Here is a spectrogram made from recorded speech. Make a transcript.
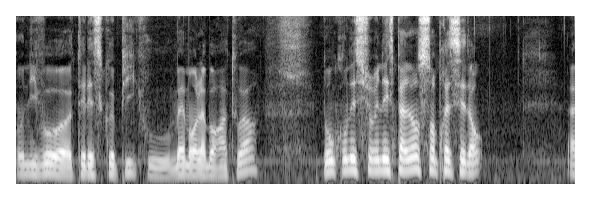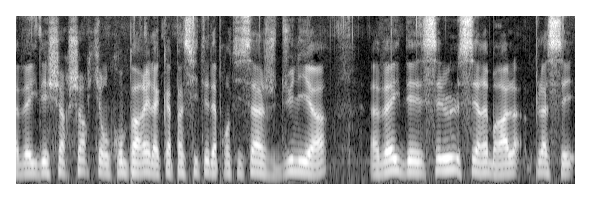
au niveau télescopique ou même en laboratoire. Donc on est sur une expérience sans précédent avec des chercheurs qui ont comparé la capacité d'apprentissage d'une IA avec des cellules cérébrales placées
